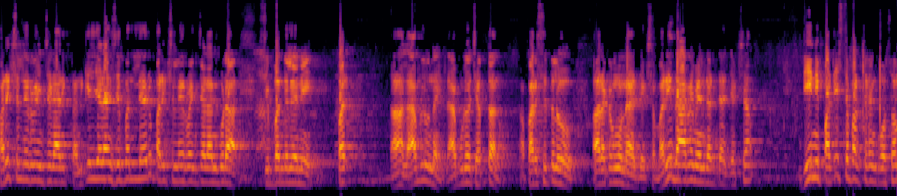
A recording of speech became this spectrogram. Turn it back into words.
పరీక్షలు నిర్వహించడానికి తనిఖీలు చేయడానికి సిబ్బంది లేరు పరీక్షలు నిర్వహించడానికి కూడా సిబ్బంది లేని ల్యాబ్లు ఉన్నాయి. ల్యాబ్ కూడా చెప్తాను. ఆ పరిస్థితులు ఆ రకంగా ఉన్నాయి అధ్యక్ష. మరీ దారుణం ఏంటంటే అధ్యక్ష దీన్ని పటిష్టపరచడం కోసం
